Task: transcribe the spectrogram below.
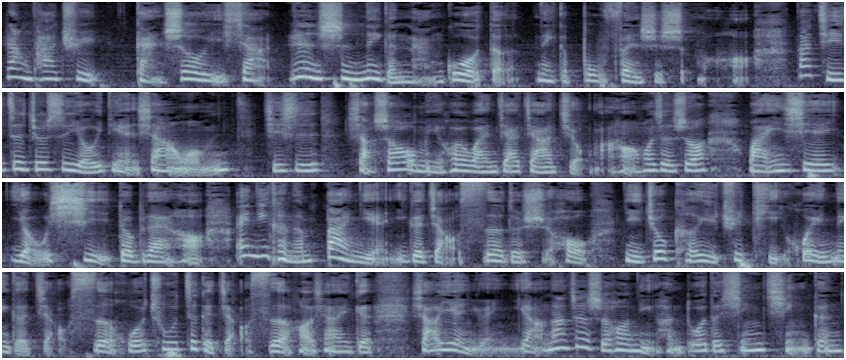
让他去。感受一下，认识那个难过的那个部分是什么哈？那其实这就是有一点像我们，其实小时候我们也会玩家家酒嘛哈，或者说玩一些游戏，对不对哈？哎，你可能扮演一个角色的时候，你就可以去体会那个角色，活出这个角色，好像一个小演员一样。那这时候你很多的心情跟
